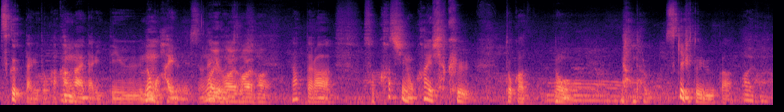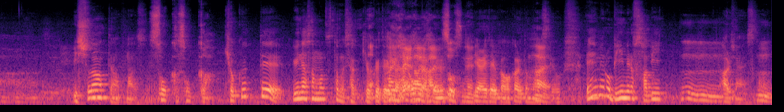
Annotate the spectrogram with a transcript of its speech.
う作ったりとか考えたりっていうのも入るんですよね。はいはいはい領域としてはだったらそう歌詞の解釈とかいのなんだろうスキルというかはいはいはいはい。一緒だなってなったんですね。そっかそっか。曲ってユーナさんも多分作曲というか、はいはいはいはい。音そうですね。楽やられてるか分かると思うんですけど、A メロ B メロサビうんうんあるじゃないですか。うん。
